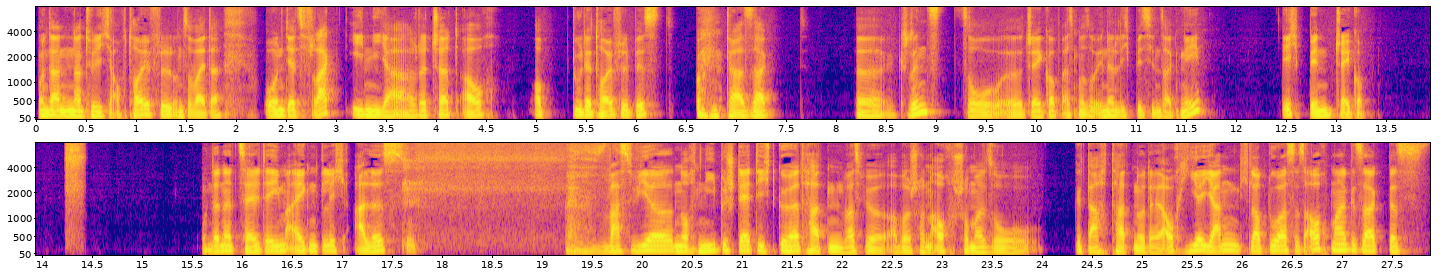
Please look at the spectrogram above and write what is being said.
Und dann natürlich auch Teufel und so weiter. Und jetzt fragt ihn ja Richard auch, ob du der Teufel bist. Und da sagt, äh, grinst so äh, Jacob erstmal so innerlich ein bisschen, sagt, nee, ich bin Jacob. Und dann erzählt er ihm eigentlich alles, was wir noch nie bestätigt gehört hatten, was wir aber schon auch schon mal so gedacht hatten. Oder auch hier, Jan, ich glaube, du hast es auch mal gesagt, dass,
